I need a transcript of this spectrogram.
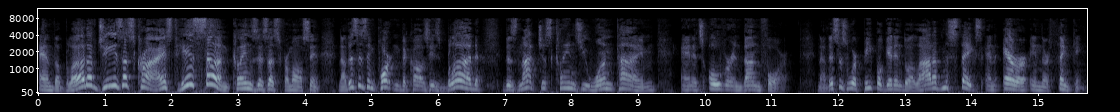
And the blood of Jesus Christ, his son, cleanses us from all sin. Now this is important because his blood does not just cleanse you one time and it's over and done for. Now this is where people get into a lot of mistakes and error in their thinking.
